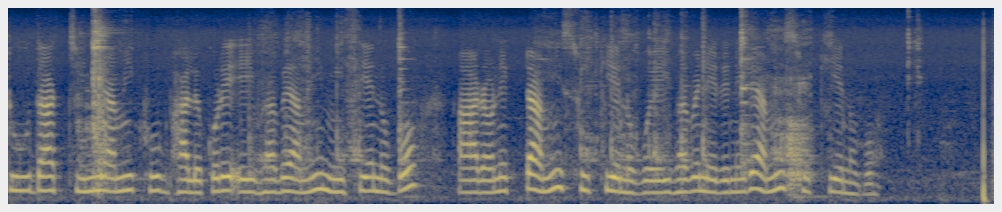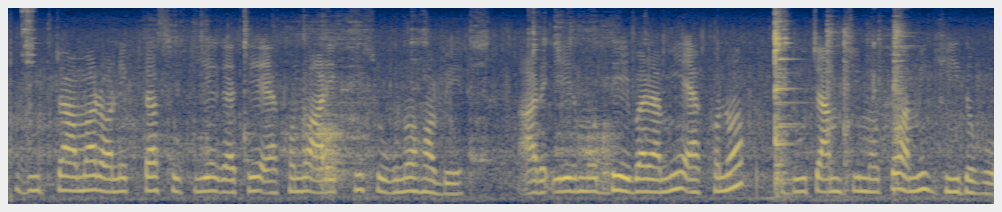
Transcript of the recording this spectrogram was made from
দুধ আর চিনি আমি খুব ভালো করে এইভাবে আমি মিশিয়ে নেব। আর অনেকটা আমি শুকিয়ে নেব। এইভাবে নেড়ে নেড়ে আমি শুকিয়ে নেব। দুধটা আমার অনেকটা শুকিয়ে গেছে এখনও আরেকটু শুকনো হবে। আর এর মধ্যে এবার আমি এখনও দু চামচি মতো আমি ঘি দেবো।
